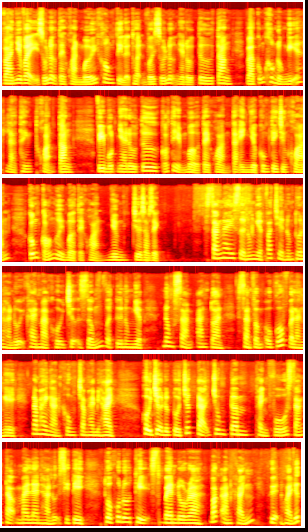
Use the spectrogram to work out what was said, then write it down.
Và như vậy, số lượng tài khoản mới không tỷ lệ thuận với số lượng nhà đầu tư tăng và cũng không đồng nghĩa là thanh khoản tăng, vì một nhà đầu tư có thể mở tài khoản tại nhiều công ty chứng khoán, cũng có người mở tài khoản nhưng chưa giao dịch. Sáng nay, Sở Nông nghiệp Phát triển Nông thôn Hà Nội khai mạc Hội trợ giống vật tư nông nghiệp, nông sản an toàn, sản phẩm ô cốp và làng nghề năm 2022. Hội trợ được tổ chức tại trung tâm thành phố sáng tạo Myland Hà Nội City thuộc khu đô thị Spendora, Bắc An Khánh, huyện Hoài Đức.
